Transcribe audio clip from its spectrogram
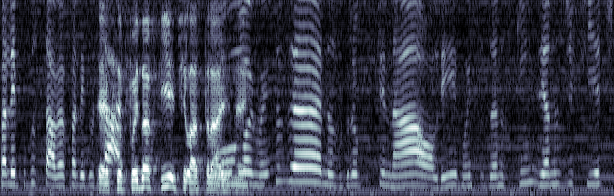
falei pro Gustavo, eu falei, Gustavo. É, você foi da Fiat lá atrás, foi, né? Foi, muitos anos, Grupo Sinal ali, muitos anos, 15 anos de Fiat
